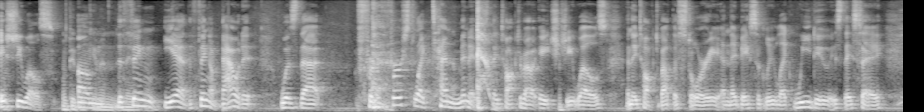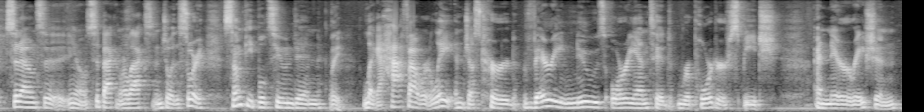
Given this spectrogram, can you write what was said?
H.G. Wells. When people came in the thing, yeah, the thing about it was that for the first like 10 minutes they talked about H.G. Wells and they talked about the story and they basically like we do is they say sit down sit, you know sit back and relax and enjoy the story some people tuned in Wait, like a half hour late and just heard very news oriented reporter speech and narration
